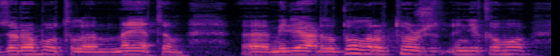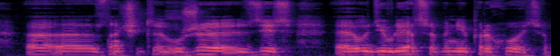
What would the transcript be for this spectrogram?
заработала на этом э, миллиарды долларов, тоже никому, э, значит, уже здесь э, удивляться не приходится.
